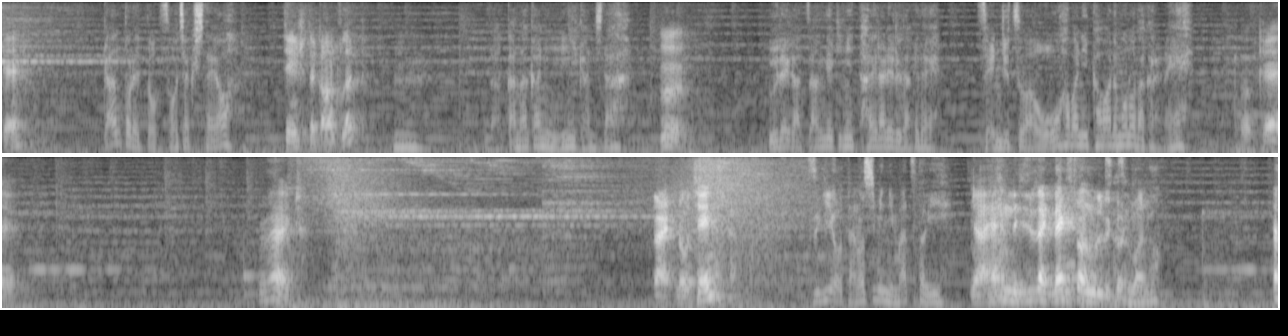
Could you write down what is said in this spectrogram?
Okay ガントレットを装着したよ Change the gauntlet? うんなかなかにいい感じだうん腕が斬撃に耐えられるだけで戦術は大幅に変わるものだからね Okay Right. Right, no change? Yeah, and this is like next one will be good one.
